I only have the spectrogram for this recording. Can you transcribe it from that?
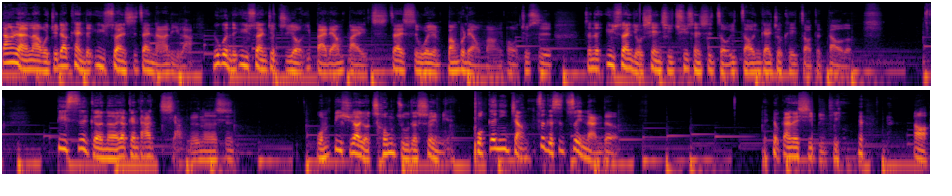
当然啦，我觉得要看你的预算是在哪里啦。如果你的预算就只有一百两百，实在是我也帮不了忙哦。就是真的预算有限，其实屈臣氏走一遭应该就可以找得到了。第四个呢，要跟大家讲的呢是，我们必须要有充足的睡眠。我跟你讲，这个是最难的。我刚才吸鼻涕。好，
